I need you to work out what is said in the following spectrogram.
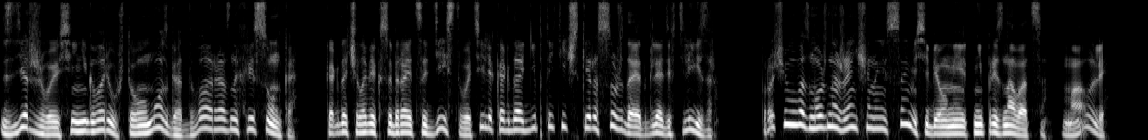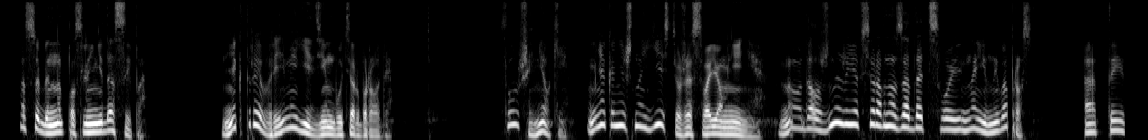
Сдерживаюсь и не говорю, что у мозга два разных рисунка — когда человек собирается действовать или когда гипотетически рассуждает, глядя в телевизор. Впрочем, возможно, женщины и сами себе умеют не признаваться, мало ли, особенно после недосыпа. Некоторое время едим бутерброды. «Слушай, мелкий, у меня, конечно, есть уже свое мнение, но должна же я все равно задать свой наивный вопрос. А ты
